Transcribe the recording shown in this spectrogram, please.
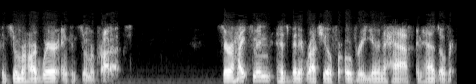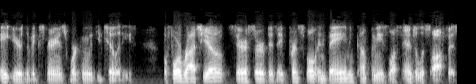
consumer hardware, and consumer products. Sarah Heitzman has been at Rachio for over a year and a half and has over eight years of experience working with utilities. Before Rachio, Sarah served as a principal in Bain & Company's Los Angeles office.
